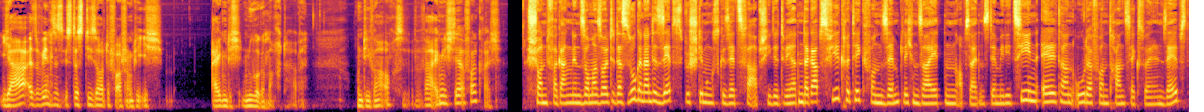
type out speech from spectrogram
Ja, also wenigstens ist das die Sorte Forschung, die ich eigentlich nur gemacht habe. Und die war auch, war eigentlich sehr erfolgreich. Schon vergangenen Sommer sollte das sogenannte Selbstbestimmungsgesetz verabschiedet werden. Da gab es viel Kritik von sämtlichen Seiten, ob seitens der Medizin, Eltern oder von Transsexuellen selbst.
